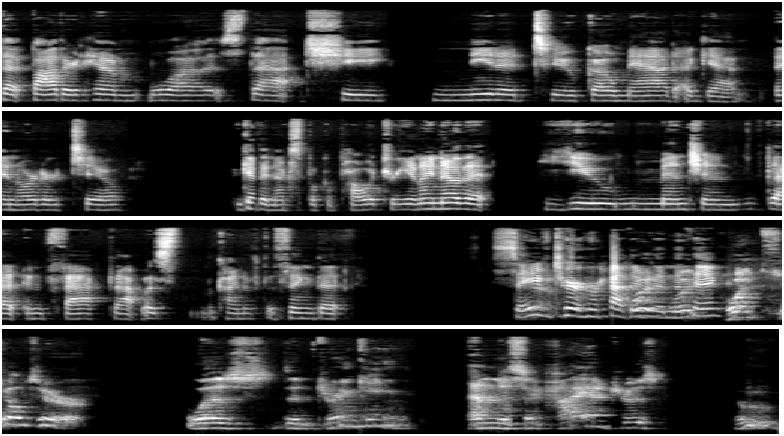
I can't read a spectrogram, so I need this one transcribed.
that bothered him was that she needed to go mad again in order to get the next book of poetry. And I know that you mentioned that, in fact, that was kind of the thing that saved her rather What, than the what- thing. what killed her was the drinking and the psychiatrist who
